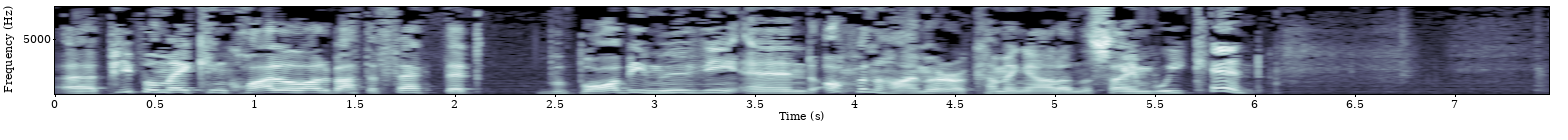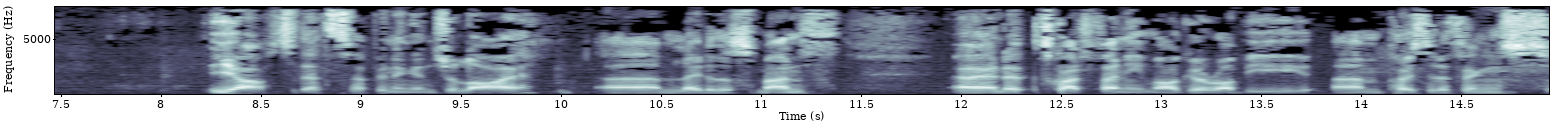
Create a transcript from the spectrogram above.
Uh, people making quite a lot about the fact that the Barbie movie and Oppenheimer are coming out on the same weekend. Yeah, so that's happening in July, um, later this month. And it's quite funny. Margot Robbie um, posted a things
